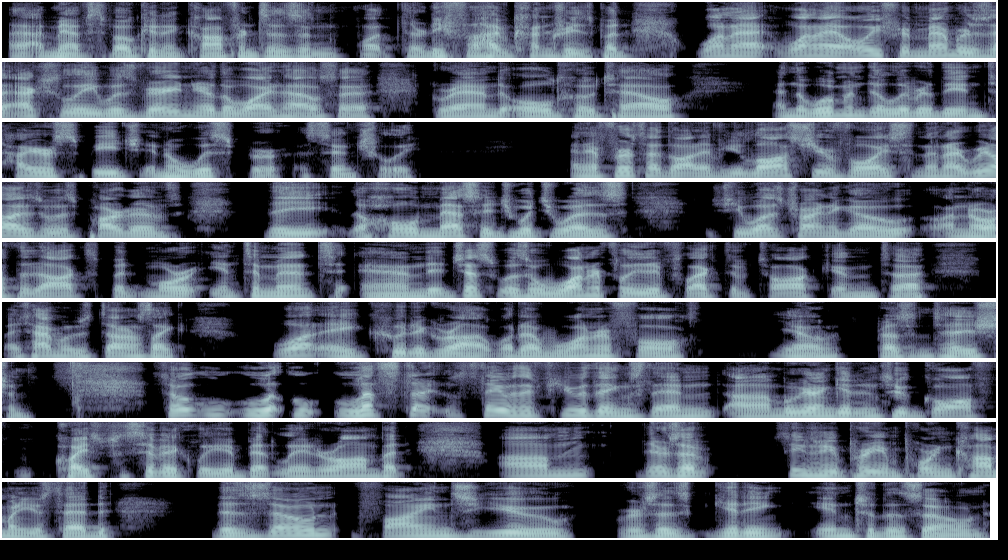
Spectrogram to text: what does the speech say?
I mean, I've spoken at conferences in what 35 countries, but one I one I always remember is actually was very near the White House, a grand old hotel, and the woman delivered the entire speech in a whisper, essentially. And at first I thought, have you lost your voice? And then I realized it was part of the the whole message, which was she was trying to go unorthodox but more intimate, and it just was a wonderfully reflective talk. And uh, by the time it was done, I was like, "What a coup de grace! What a wonderful, you know, presentation." So l- let's st- stay with a few things. Then um, we're going to get into golf quite specifically a bit later on, but um, there's a seems to be a pretty important comment. You said the zone finds you versus getting into the zone.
